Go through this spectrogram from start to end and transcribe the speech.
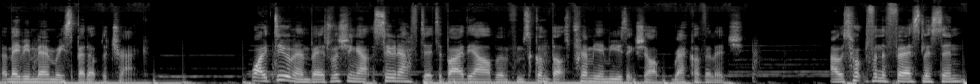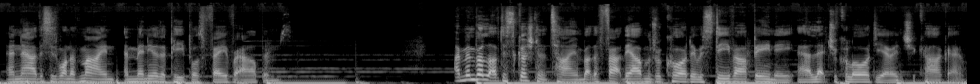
but maybe memory sped up the track. What I do remember is rushing out soon after to buy the album from Scunthorpe's premier music shop, Record Village. I was hooked from the first listen, and now this is one of mine and many other people's favourite albums. I remember a lot of discussion at the time about the fact the album was recorded with Steve Albini at Electrical Audio in Chicago.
